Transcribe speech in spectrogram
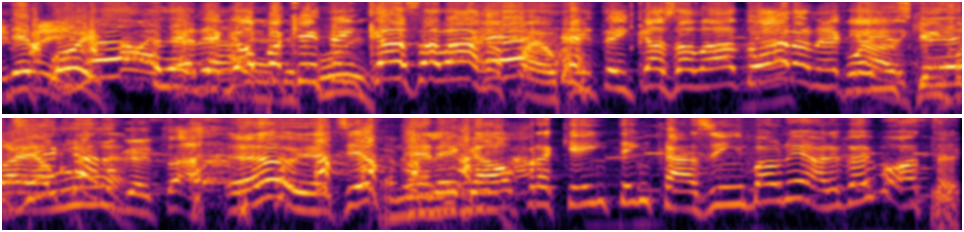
É. Depois, Não, é é legal, legal, é, pra quem tem depois. casa lá, Rafael. Quem tem casa lá adora, né, Foi cara? isso que eu Quem ia vai dizer, cara. aluga e tal. É, eu ia dizer, é legal pra quem tem casa em Balneário Gaivota.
